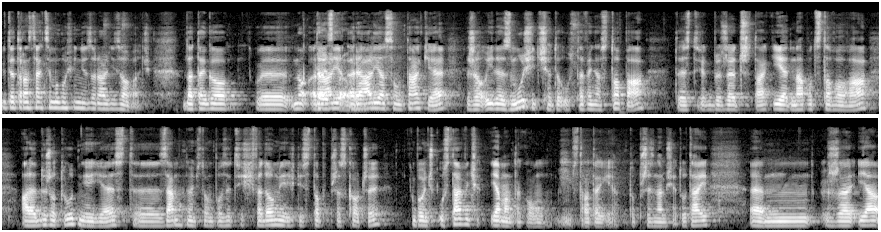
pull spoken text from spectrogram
i te transakcje mogą się nie zrealizować. Dlatego y, no, realia, realia są takie, że o ile zmusić się do ustawienia stopa, to jest jakby rzecz tak jedna podstawowa, ale dużo trudniej jest y, zamknąć tą pozycję świadomie, jeśli stop przeskoczy, bądź ustawić, ja mam taką strategię, to przyznam się tutaj, że ja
